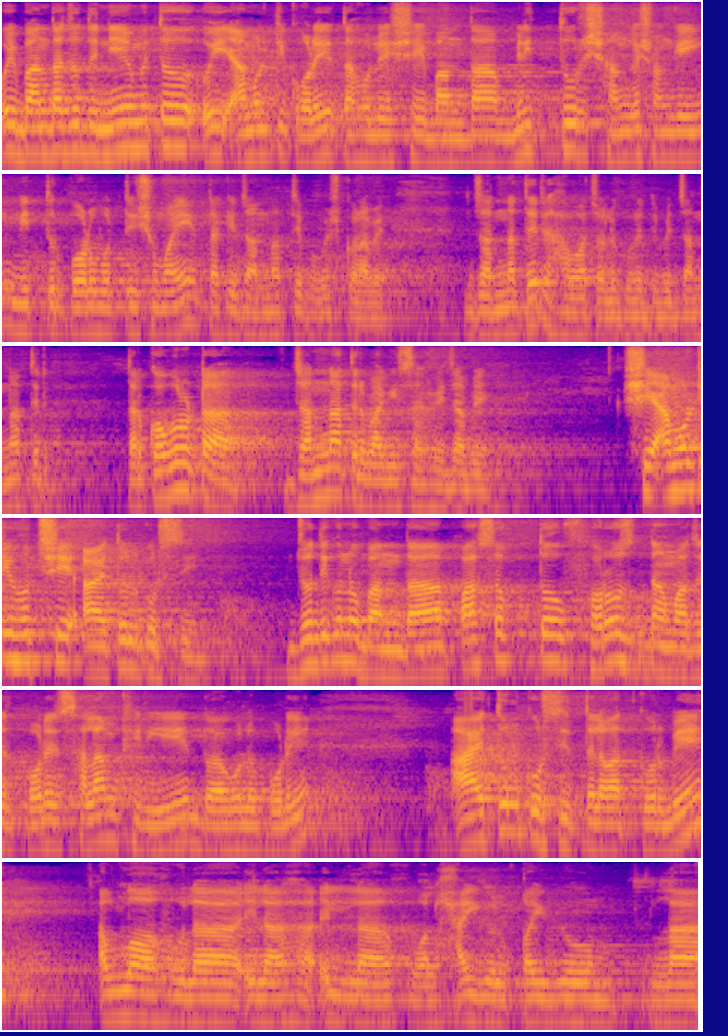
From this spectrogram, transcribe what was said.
ওই বান্দা যদি নিয়মিত ওই আমলটি করে, তাহলে সেই বান্দা মৃত্যুর সঙ্গে সঙ্গেই মৃত্যুর পরবর্তী সময়ে তাকে জান্নাতে প্রবেশ করাবে। জান্নাতের হাওয়া চলে করে দেবে। জান্নাতের, তার কবরটা জান্নাতের বাগিচা হয়ে যাবে। সে আমলটি হচ্ছে আয়তুল কুরসি। যদি কোনো বান্দা পাঁচক্ত ফরজ নামাজের পরে সালাম ফিরিয়ে দোয়াগুলো পড়ে আয়তুল কুরসির তেলাওয়াত করবে আল্লাহ ইলাহা ইল্লাহ ওয়াল হাইয়ুল কয়ুম লা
